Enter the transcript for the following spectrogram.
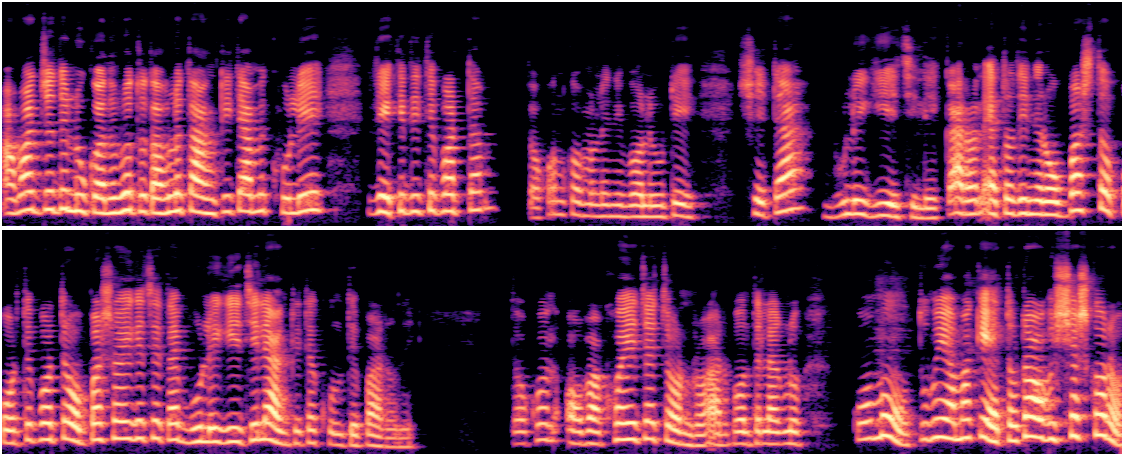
আমার যদি লুকানোর হতো, তাহলে তো আংটিটা আমি খুলে রেখে দিতে পারতাম। তখন কমলিনী বলে উঠে সেটা ভুলে গিয়েছিলে। কারণ এতদিনের অভ্যাস তো, পড়তে পড়তে অভ্যাস হয়ে গেছে, তাই ভুলে গিয়েছিলে, আংটিটা খুলতে পারোনি। তখন অবাক হয়ে যায় চন্দ্র আর বলতে লাগল, কমু, তুমি আমাকে এতটা অবিশ্বাস করো?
